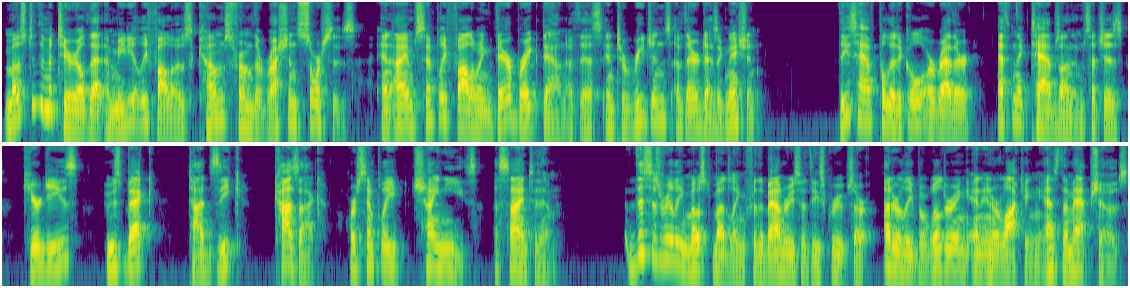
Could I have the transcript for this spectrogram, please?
Most of the material that immediately follows comes from the Russian sources, and I am simply following their breakdown of this into regions of their designation. These have political, or rather ethnic tabs on them, such as Kyrgyz, Uzbek, Tajik, Kazakh, or simply Chinese assigned to them. This is really most muddling, for the boundaries of these groups are utterly bewildering and interlocking, as the map shows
